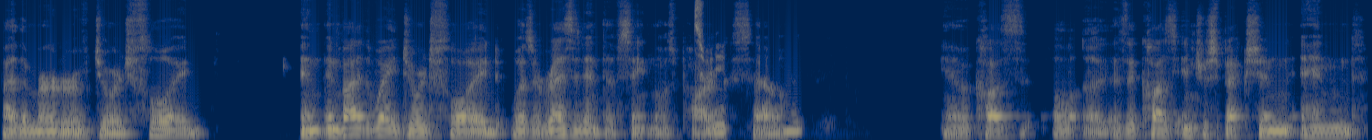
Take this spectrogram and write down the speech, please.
by the murder of George Floyd. And, and by the way, George Floyd was a resident of St. Louis Park, right. so you know, it caused uh, as it caused introspection and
